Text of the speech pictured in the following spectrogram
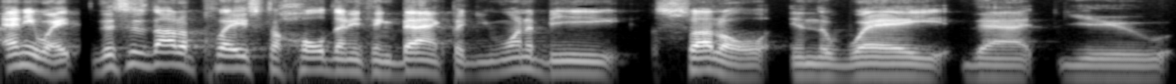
Anyway, this is not a place to hold anything back, but you want to be subtle in the way that you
